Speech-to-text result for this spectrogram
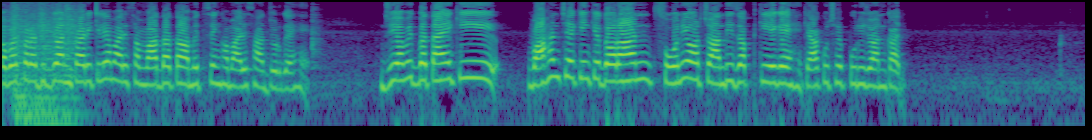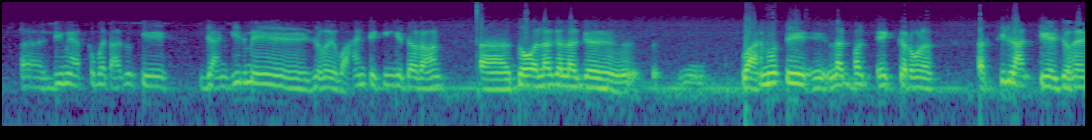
खबर पर अधिक जानकारी के लिए हमारे संवाददाता अमित सिंह हमारे साथ जुड़ गए हैं। जी अमित, बताएँ कि वाहन चेकिंग के दौरान सोने और चांदी जब्त किए गए हैं। क्या कुछ है पूरी जानकारी? जी, मैं आपको बता दूँ कि जांजगीर में जो है वाहन चेकिंग के दौरान दो अलग अलग वाहनों से लगभग एक करोड़ अस्सी लाख के जो है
